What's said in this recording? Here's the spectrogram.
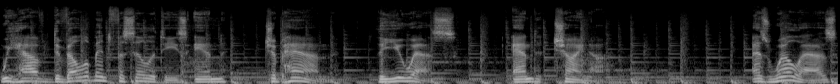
We have development facilities in Japan, the US, and China, as well as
